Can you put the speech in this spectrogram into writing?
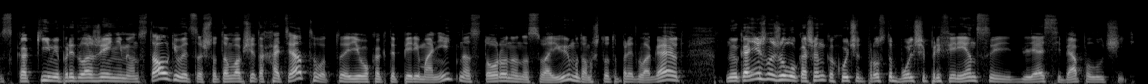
с какими предложениями он сталкивается, что там вообще-то хотят вот его как-то переманить на сторону, на свою, ему там что-то предлагают. Ну и, конечно же, Лукашенко хочет просто больше преференций для себя получить.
